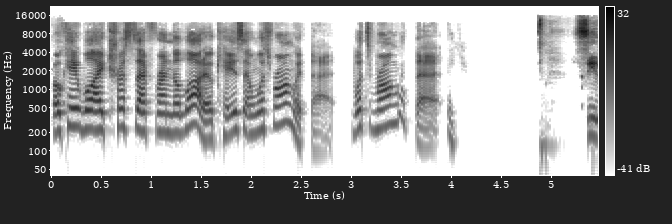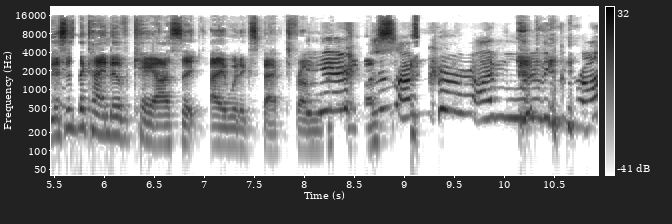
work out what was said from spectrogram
Okay, well, I trust that friend a lot, okay? So what's wrong with that? What's wrong with that? See, this is the kind of chaos that I would expect from the three of us. I'm, cr- I'm literally crying.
